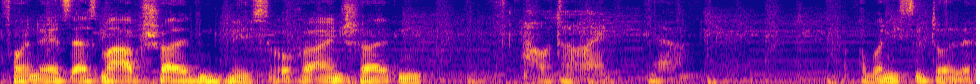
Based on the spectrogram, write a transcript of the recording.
Freunde, jetzt erstmal abschalten, nächste Woche einschalten. Haut rein. Ja. Aber nicht so dolle.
